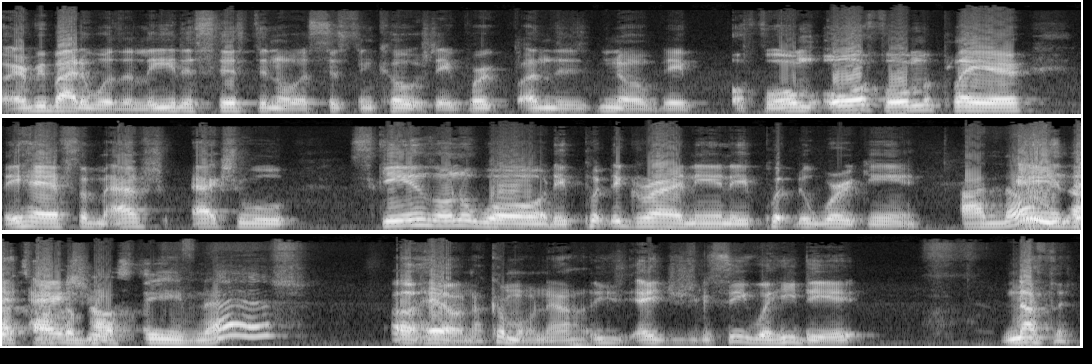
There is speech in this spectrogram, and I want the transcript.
Everybody was a lead assistant or assistant coach. They worked under, you know, they a form or former player. They have some actual, actual skins on the wall. They put the grind in. They put the work in. I know And you're not talking actual- about Steve Nash. Oh hell no! Come on now. You, as you can see what he did. Nothing.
